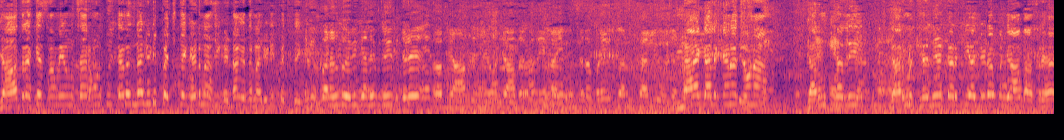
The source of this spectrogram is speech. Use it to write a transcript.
ਯਾਦ ਰੱਖੇ ਸਮੇਂ ਅਨੁਸਾਰ ਹੁਣ ਤੁਸੀਂ ਕਹਿੰਦੇ ਨਾ ਜਿਹੜੀ ਪਿੱਚ ਤੇ ਖੇਡਣਾ ਸੀ ਖੇਡਾਂਗੇ ਤੇ ਨਾ ਜਿਹੜੀ ਪਿੱਚ ਤੇ ਖੇਡਣਾ। ਪਰੰਤੂ ਇਹ ਵੀ ਕਹਿੰਦੇ ਤੁਸੀਂ ਜਿਹੜੇ ਬਿਆਨ ਦਿੰਦੇ ਹੋ ਜਾਂ ਫਿਰ ਕਦੇ ਲਾਈਵ ਹੁੰਦੇ ਨਾ ਬੜੇ ਗਰਮ ਖਿਆਲੀ ਹੋ ਜਾਂਦੇ ਮੈਂ ਗੱਲ ਕਹਿਣਾ ਚਾਹਣਾ ਗਰਮ ਖਿਆਲੀ ਗਰਮ ਖਿਆਲੀਆਂ ਕਰਕੇ ਆ ਜਿਹੜਾ ਪੰਜਾਬ ਵਸ ਰਿਹਾ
